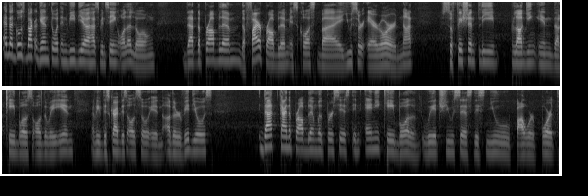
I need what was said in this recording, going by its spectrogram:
And that goes back again to what nvidia has been saying all along that the problem the fire problem is caused by user error not sufficiently plugging in the cables all the way in. And we've described this also in other videos. That kind of problem will persist in any cable which uses this new power port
